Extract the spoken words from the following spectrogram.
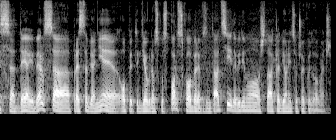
SAD-a i Velsa. Predstavljanje, opet geografsko-sportsko, obe reprezentacije da vidimo šta kladionica očekuje od ovog meča.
